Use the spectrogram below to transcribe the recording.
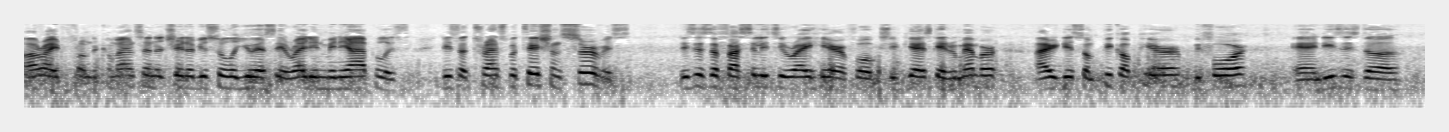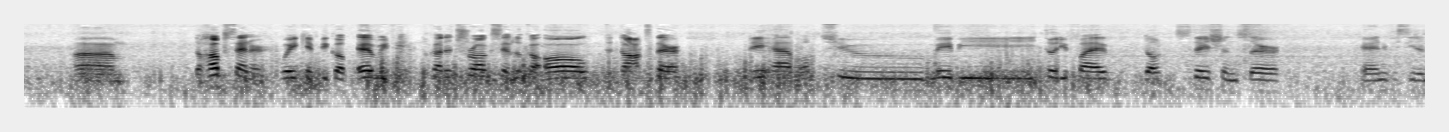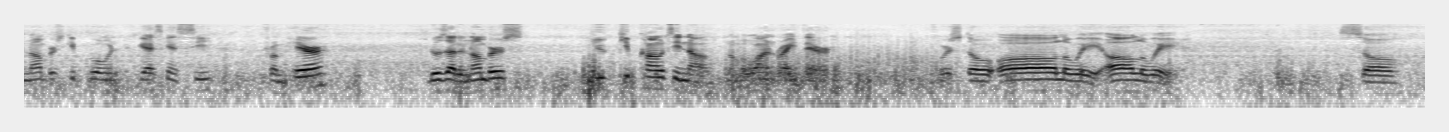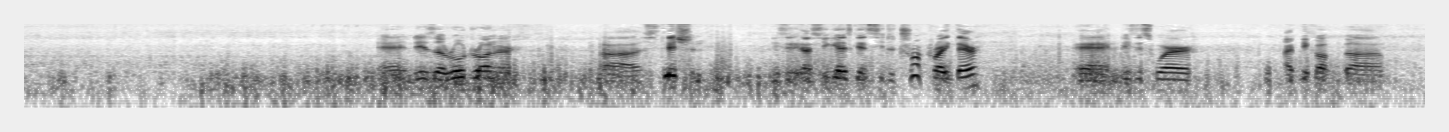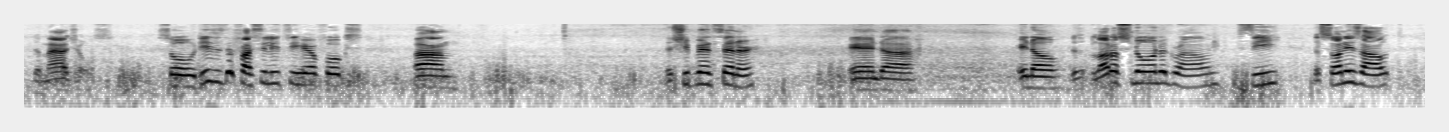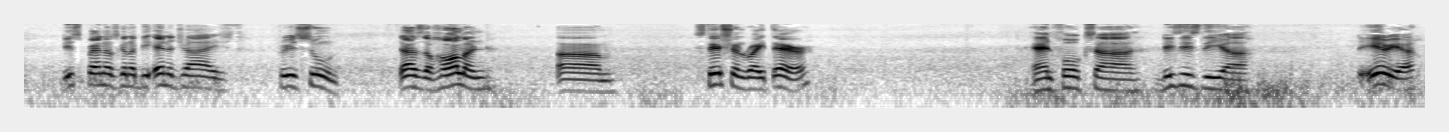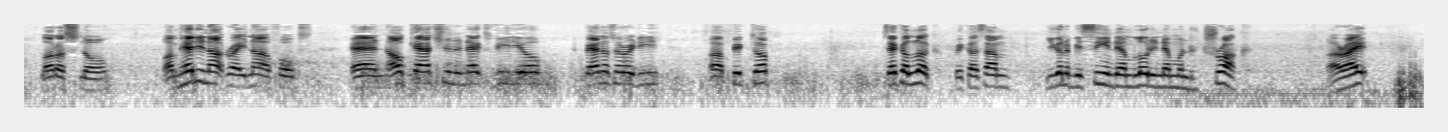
All right, from the command center, JW Solar USA, right in Minneapolis. This is a transportation service. This is the facility right here, folks. You guys can remember, I did some pickup here before, and this is the um, the hub center where you can pick up everything. Look at the trucks and look at all the docks there. They have up to maybe 35 dock stations there and if you see the numbers keep going. If you guys can see from here those are the numbers. You keep counting now. Number one right there. First door all the way all the way. So and this is a roadrunner uh, station. Is, as you guys can see the truck right there. And this is where I pick up uh, the modules so this is the facility here folks. Um, the shipment center. And uh, you know a lot of snow on the ground. See the sun is out. This panel is gonna be energized pretty soon. That's the Holland um, station right there. And folks uh, this is the uh, the area. A lot of snow. I'm heading out right now folks and I'll catch you in the next video. The panels already uh, picked up. Take a look because I'm you're gonna be seeing them loading them on the truck. All right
